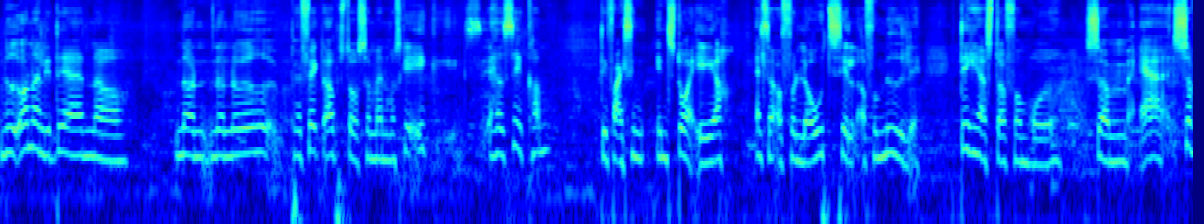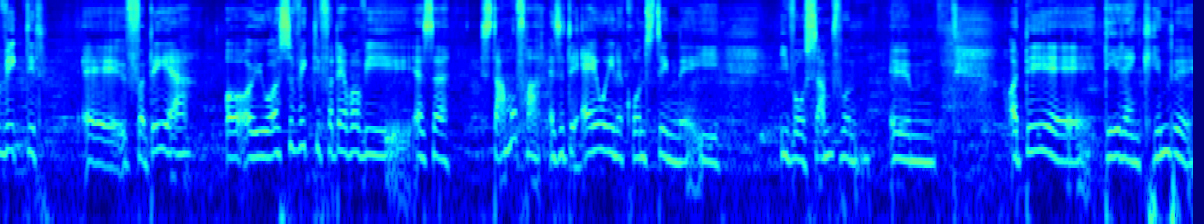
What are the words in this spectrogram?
vidunderligt, det er, når, når, når noget perfekt opstår, som man måske ikke havde set komme. Det er faktisk en, en stor ære, altså at få lov til at formidle det her stofområde, som er så vigtigt øh, for DR, og, og jo også så vigtigt for der, hvor vi altså, stammer fra. Altså det er jo en af grundstenene i, i vores samfund. Øhm, og det, øh, det er da en kæmpe,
